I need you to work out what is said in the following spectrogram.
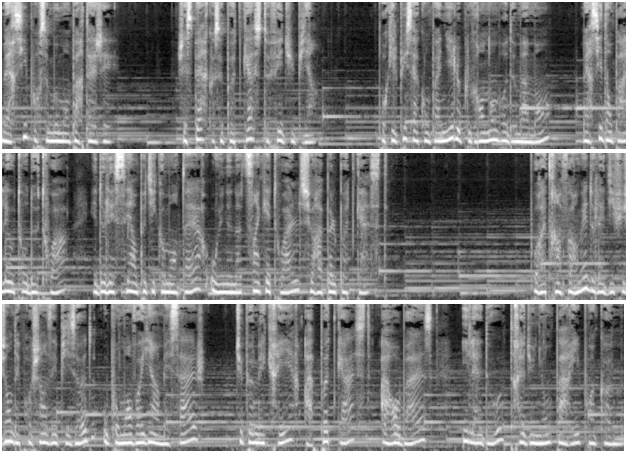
Merci pour ce moment partagé. J'espère que ce podcast te fait du bien. Pour qu'il puisse accompagner le plus grand nombre de mamans, merci d'en parler autour de toi et de laisser un petit commentaire ou une note 5 étoiles sur Apple Podcast. Pour être informé de la diffusion des prochains épisodes ou pour m'envoyer un message, tu peux m'écrire à podcast@ilado-paris.com.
